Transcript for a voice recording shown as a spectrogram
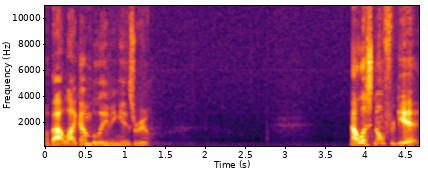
about like unbelieving Israel. Now, let's don't forget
